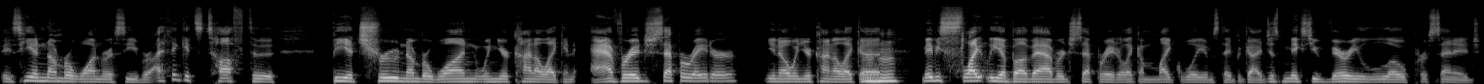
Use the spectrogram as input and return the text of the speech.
is he a number one receiver? I think it's tough to be a true number one when you're kind of like an average separator, you know, when you're kind of like a Mhm. maybe slightly above average separator, like a Mike Williams type of guy. It just makes you very low percentage.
